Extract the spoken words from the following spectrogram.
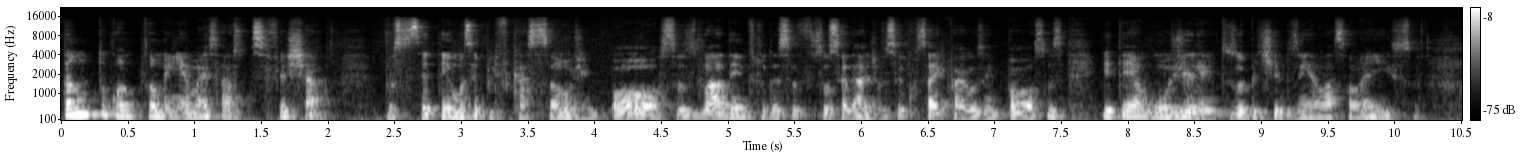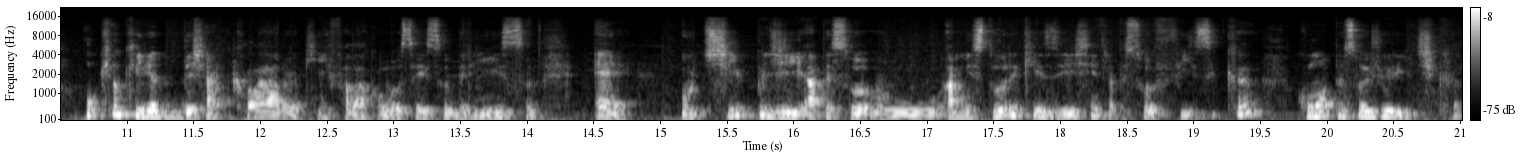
tanto quanto também é mais fácil de se fechar. Você tem uma simplificação de impostos, lá dentro dessa sociedade você consegue pagar os impostos e tem alguns direitos obtidos em relação a isso. O que eu queria deixar claro aqui, falar com vocês sobre isso, é o tipo de a pessoa, o, a mistura que existe entre a pessoa física com a pessoa jurídica.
